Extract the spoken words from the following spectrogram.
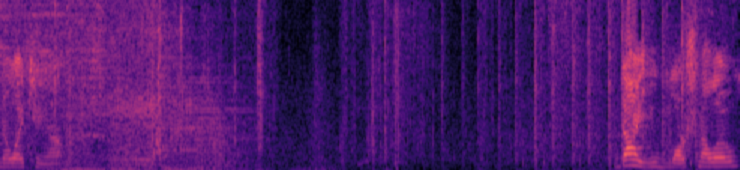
No, I can't. Die, you marshmallow.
